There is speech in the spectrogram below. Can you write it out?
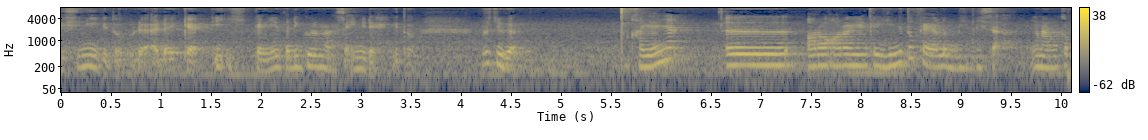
di sini gitu udah ada kayak ih kayaknya tadi gue ngerasa ini deh gitu. Terus juga kayaknya uh, orang-orang yang kayak gini tuh kayak lebih bisa nangkep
